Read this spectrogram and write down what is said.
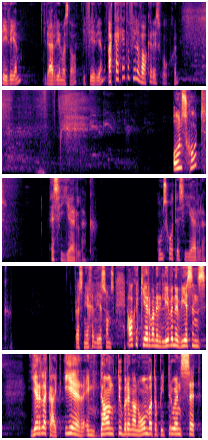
Vierde een. Die derde een was daar, die vierde een. Ek kyk net of jy wakker is vanoggend. Ons God is heerlik. Ons God is heerlik. Vers 9 lees ons: Elke keer wanneer die lewende wesens heerlikheid, eer en dank toebring aan hom wat op die troon sit,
